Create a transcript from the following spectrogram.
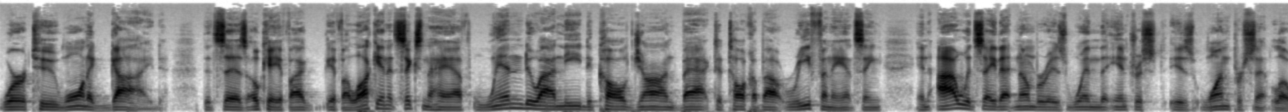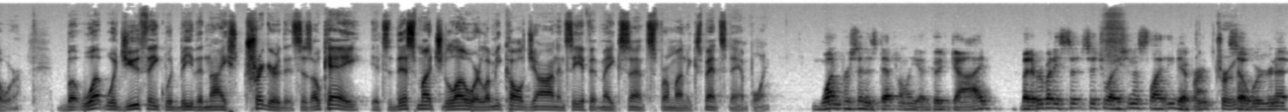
were to want a guide that says, okay, if I if I lock in at six and a half, when do I need to call John back to talk about refinancing? And I would say that number is when the interest is one percent lower. But what would you think would be the nice trigger that says, okay, it's this much lower? Let me call John and see if it makes sense from an expense standpoint. one percent is definitely a good guide, but everybody's situation is slightly different. True. So we're gonna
